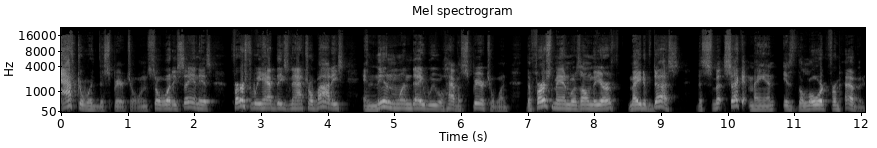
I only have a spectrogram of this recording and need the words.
afterward the spiritual. And so what he's saying is, first we have these natural bodies, and then one day we will have a spiritual one. The first man was on the earth made of dust. The second man is the Lord from heaven.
